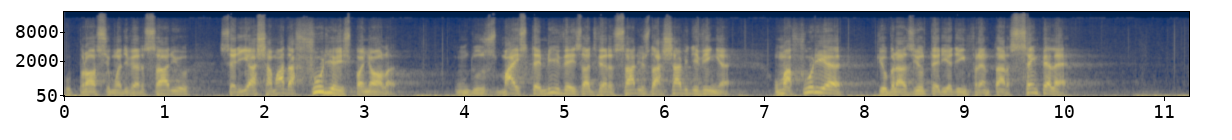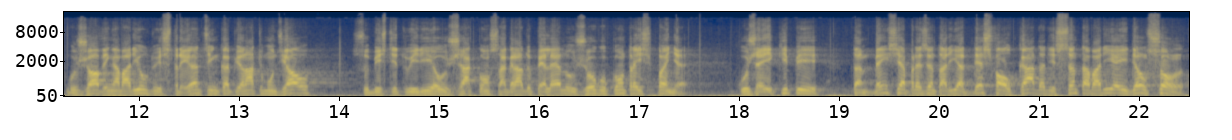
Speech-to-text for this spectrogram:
O próximo adversário seria a chamada Fúria Espanhola, um dos mais temíveis adversários da chave de vinha. Uma fúria que o Brasil teria de enfrentar sem Pelé. O jovem Amarildo, estreante em campeonato mundial, substituiria o já consagrado Pelé no jogo contra a Espanha, cuja equipe também se apresentaria desfalcada de Santa Maria e Del Sol,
